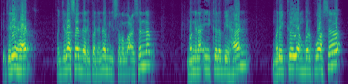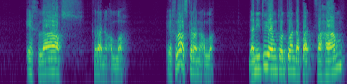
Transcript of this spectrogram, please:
Kita lihat penjelasan daripada Nabi sallallahu alaihi wasallam mengenai kelebihan mereka yang berpuasa ikhlas kerana Allah. Ikhlas kerana Allah. Dan itu yang tuan-tuan dapat faham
